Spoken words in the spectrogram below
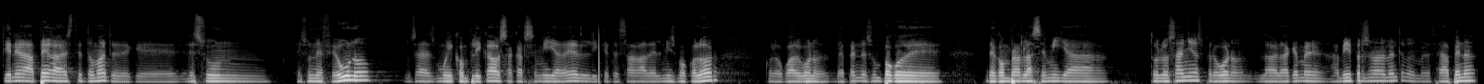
Tiene la pega este tomate de que es un, es un F1, o sea, es muy complicado sacar semilla de él y que te salga del mismo color, con lo cual, bueno, dependes un poco de, de comprar la semilla todos los años, pero bueno, la verdad que me- a mí personalmente me merece la pena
